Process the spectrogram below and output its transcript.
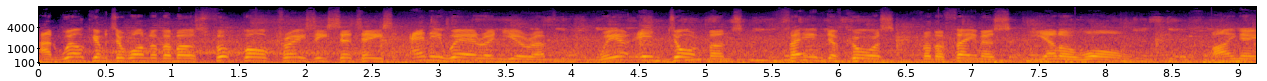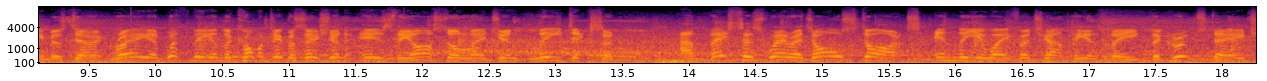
and welcome to one of the most football-crazy cities anywhere in Europe. We're in Dortmund, famed, of course, for the famous Yellow Wall. My name is Derek Ray, and with me in the commentary position is the Arsenal legend Lee Dixon. And this is where it all starts in the UEFA Champions League, the group stage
